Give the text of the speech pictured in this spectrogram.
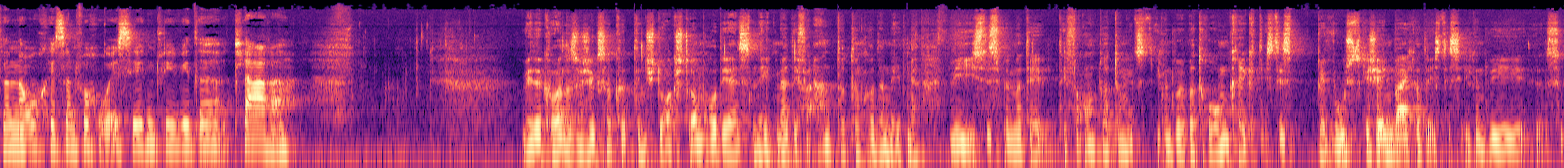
danach ist einfach alles irgendwie wieder klarer wie der Karl so schon gesagt hat, den Starkstrom hat er jetzt nicht mehr, die Verantwortung hat er nicht mehr. Wie ist es, wenn man die, die Verantwortung jetzt irgendwo übertragen kriegt? Ist das bewusst geschehen bei euch oder ist das irgendwie so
